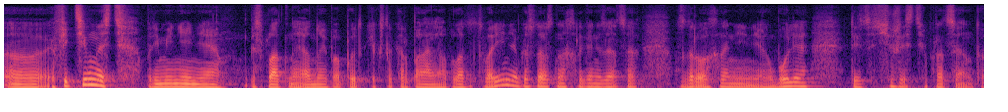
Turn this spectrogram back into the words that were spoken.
э, Эффективность применения бесплатной одной попытки экстракорпорального оплодотворения в государственных организациях здравоохранения более 36%.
